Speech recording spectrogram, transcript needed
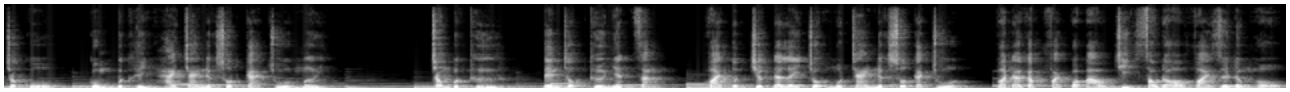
cho cô cùng bức hình hai chai nước sốt cà chua mới. Trong bức thư, tên trộm thừa nhận rằng vài tuần trước đã lấy trộm một chai nước sốt cà chua và đã gặp phải quả báo chỉ sau đó vài giờ đồng hồ.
